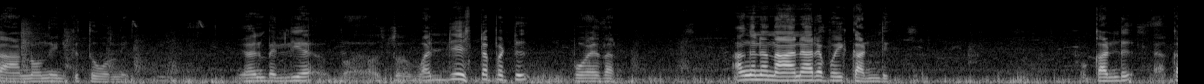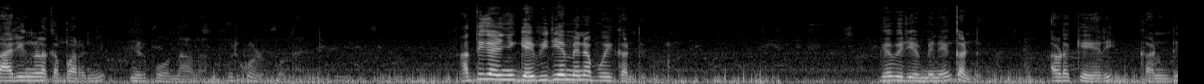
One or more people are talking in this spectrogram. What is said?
കാണണമെന്ന് എനിക്ക് തോന്നി. ഞാൻ വലിയ വലിയ ഇഷ്ടപ്പെട്ട് പോയതാണ്. അങ്ങനെ നാനാരെ പോയി കണ്ട്. കണ്ട് കാര്യങ്ങളൊക്കെ പറഞ്ഞ് ഇങ്ങോട്ട് പോകുന്ന ആളാണ്. ഒരു കുഴപ്പമുണ്ടായില്ല അത് കഴിഞ്ഞ് ഗൗരിയമ്മനെ പോയി കണ്ട്. ഗൗരിയമ്മനെയും കണ്ട്. അവിടെ കയറി കണ്ട്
